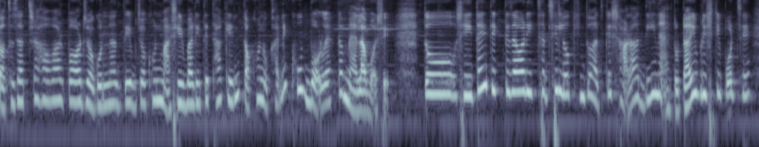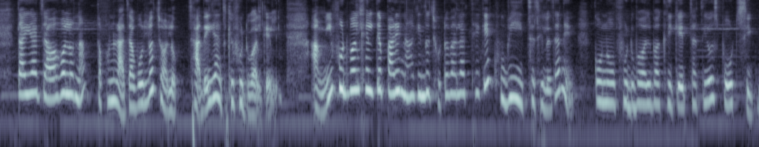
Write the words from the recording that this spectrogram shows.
রথযাত্রা হওয়ার পর জগন্নাথ দেব যখন মাসির বাড়িতে থাকেন, তখন ওখানে খুব বড় একটা মেলা বসে। তো সেইটাই দেখতে যাওয়ার ইচ্ছা ছিল, কিন্তু আজকে সারা দিন এতটাই বৃষ্টি পড়ছে, তাই আর যাওয়া হলো না। তখন রাজা বলল, চলো, ছাদেই আজকে ফুটবল খেলি। আমি ফুটবল খেলতে পারি না, কিন্তু ছোটোবেলার থেকে খুবই ইচ্ছা ছিল, জানেন? কোনো ফুটবল বা ক্রিকেট জাতীয় স্পোর্টস শিখব।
